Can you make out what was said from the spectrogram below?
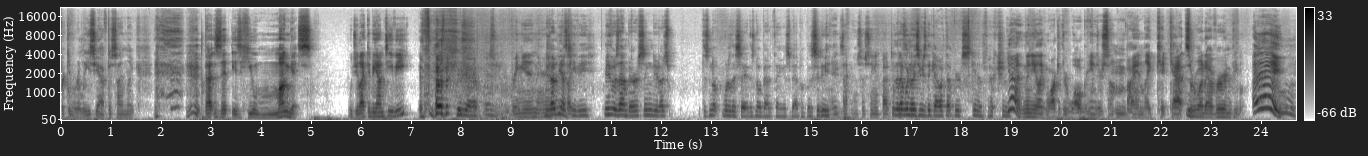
freaking release you have to sign. Like, that zit is humongous. Would you like to be on TV? Yeah. Bring you in there. Dude, I'd be on It's like- TV. Even if it was that embarrassing, dude, I just. There's no. What do they say? There's no bad thing. It's bad publicity. Exactly, no such thing as bad Dude, then everyone knows he was the guy with that weird skin infection. Yeah, and then you like walking through Walgreens or something, buying like Kit Kats or Mhm. whatever, and people, hey, Mm.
